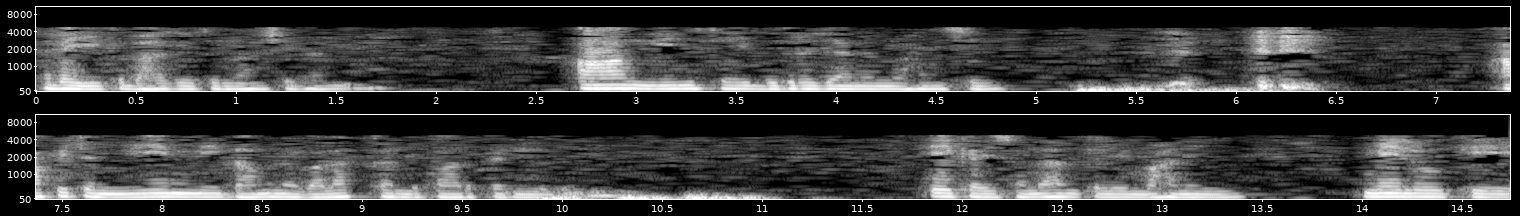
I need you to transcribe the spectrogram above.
හැබැයි ඒක භාග්‍යවතුන් වහන්සේ දන්නවා. ආන් නිසයි බුදුරජාණන් වහන්සේ අපිට මේ මේ ගමන වළක්වන්න පාර පෙන්නලා දුන්නේ. ඒකයි සඳහන් කළේ මහණෙනි මේ ලෝකේ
